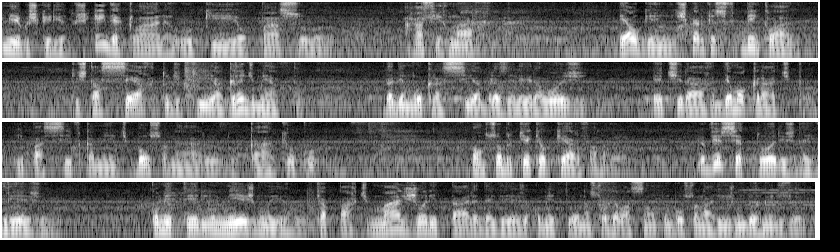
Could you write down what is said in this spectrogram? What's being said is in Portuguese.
Amigos queridos, quem declara o que eu passo a afirmar é alguém, espero que isso fique bem claro, que está certo de que a grande meta da democracia brasileira hoje é tirar democrática e pacificamente Bolsonaro do cargo que ocupa. Bom, sobre o que, é que eu quero falar? Eu vejo setores da igreja cometerem o mesmo erro que a parte majoritária da igreja cometeu na sua relação com o bolsonarismo em 2018.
